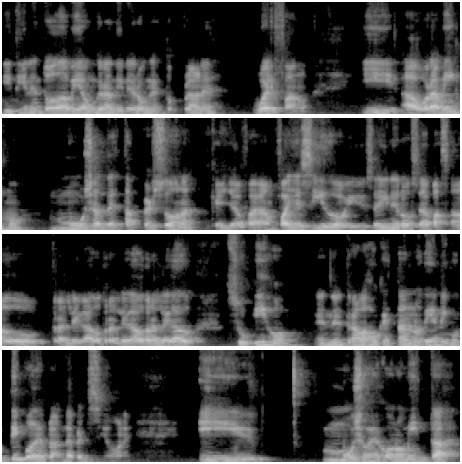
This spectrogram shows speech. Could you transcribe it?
y tienen todavía un gran dinero en estos planes huérfanos. Y ahora mismo, muchas de estas personas que ya han fallecido y ese dinero se ha pasado tras legado, tras legado, sus hijos en el trabajo que están no tienen ningún tipo de plan de pensiones. Y muchos economistas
